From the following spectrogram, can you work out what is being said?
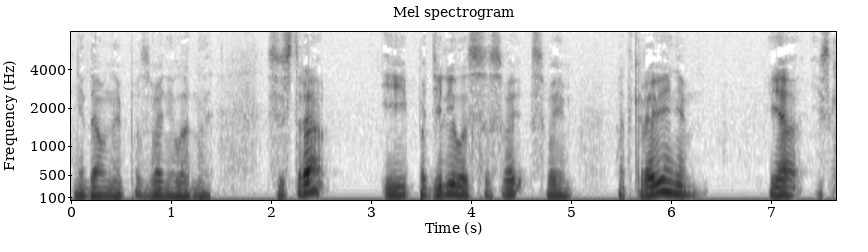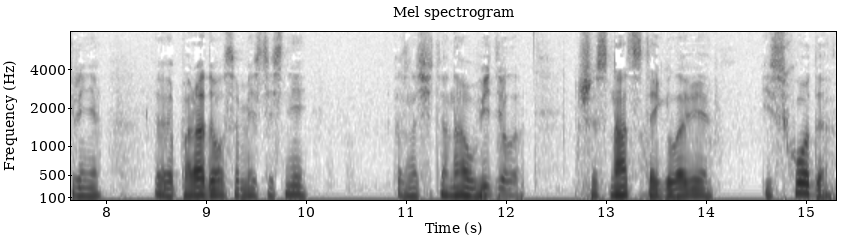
недавно позвонила одна сестра и поделилась со свой, своим откровением. Я искренне э, порадовался вместе с ней. Значит, она увидела в 16 главе исхода.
